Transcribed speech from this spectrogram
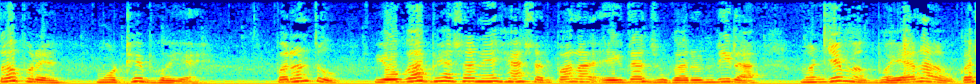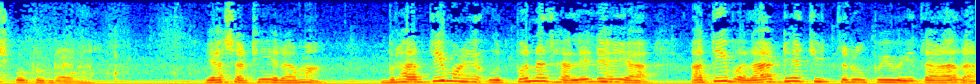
तोपर्यंत मोठे भय आहे. परंतु योगाभ्यासाने ह्या सर्पाला एकदा झुगारून दिला म्हणजे मग भयाला अवकाश कोठून राहणार? यासाठी हे रामा भ्रांतीमुळे उत्पन्न झालेल्या या अतिबलाढ्य चित्तरूपी वेताळाला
